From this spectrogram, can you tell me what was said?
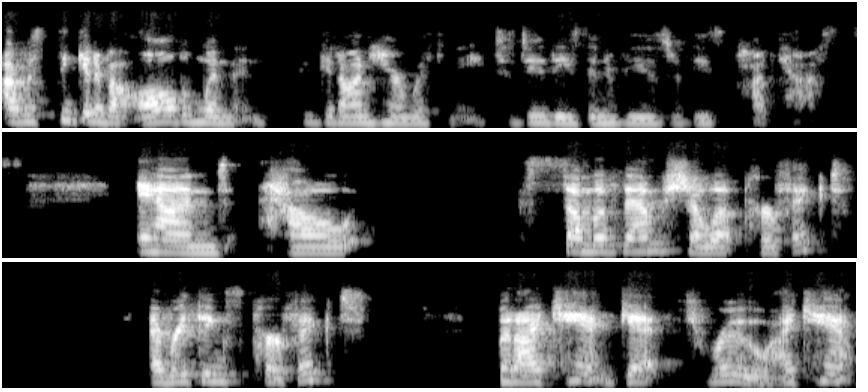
I was thinking about all the women who get on here with me to do these interviews or these podcasts and how some of them show up perfect. Everything's perfect, but I can't get through. I can't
